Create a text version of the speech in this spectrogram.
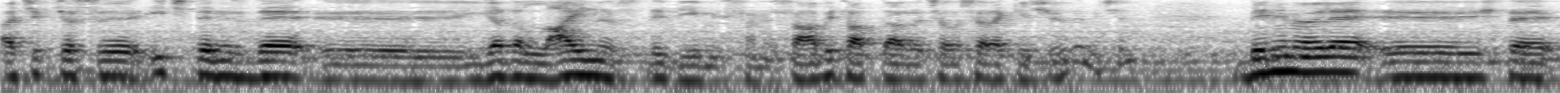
açıkçası iç denizde e, ya da liner dediğimiz hani sabit hatlarda çalışarak geçirdiğim için benim öyle e, işte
